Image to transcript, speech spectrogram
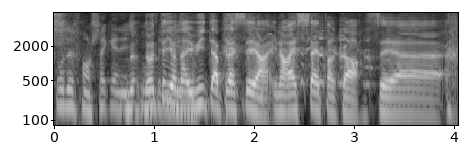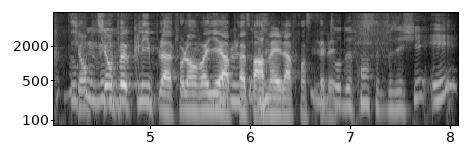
Tour de France chaque année. No- sur France Notez, il y en a Télévisions. 8 à placer, hein. il en reste 7 encore. C'est, euh, si, on, le si on vélo- peut clip, là, faut l'envoyer Donc, le après tour par mail à France Le Télé. Tour de France, ça te faisait chier. Et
